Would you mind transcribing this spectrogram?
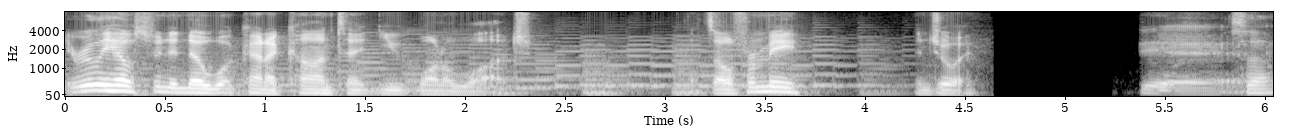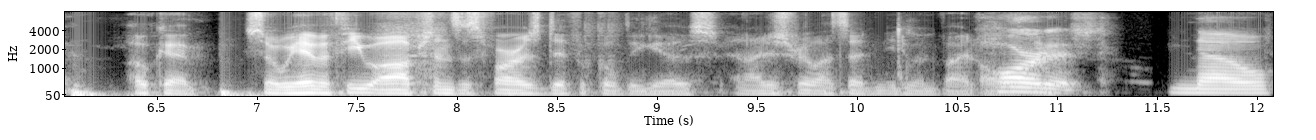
It really helps me to know what kind of content you want to watch. That's all from me. Enjoy. Yeah. So, Okay, so we have a few options as far as difficulty goes, and I just realized I need to invite all. of you. Hardest. no,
